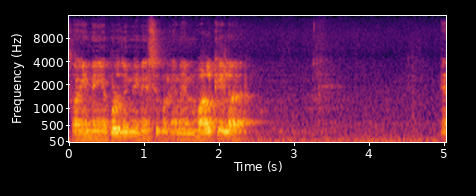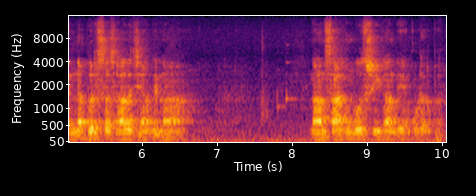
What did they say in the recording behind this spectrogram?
ஸோ என்னை எப்பொழுதுமே நேசிக்கணும். ஏன்னா என் வாழ்க்கையில் என்ன பெருசாக சாதித்தேன் அப்படின்னா நான் சாகும்போது ஸ்ரீகாந்த் என் கூட இருப்பார்.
